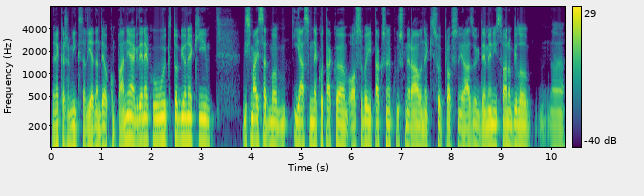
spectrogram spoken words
da ne kažem mix, ali jedan deo kompanija, gde neko uvek to bio neki, uh, mislim, ali sad ja sam neko takva osoba i tako sam neko usmeravao neki svoj profesionalni razvoj gde meni stvarno bilo, uh,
